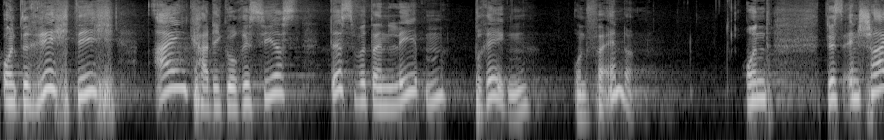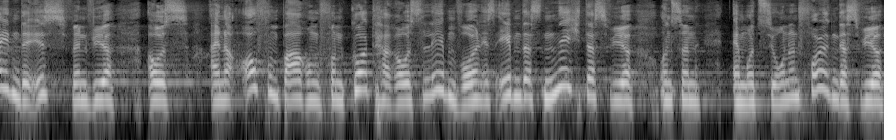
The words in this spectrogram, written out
und richtig einkategorisierst, das wird dein Leben prägen und verändern. Und das Entscheidende ist, wenn wir aus einer Offenbarung von Gott heraus leben wollen, ist eben das nicht, dass wir unseren Emotionen folgen, dass wir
